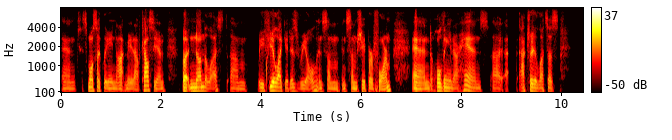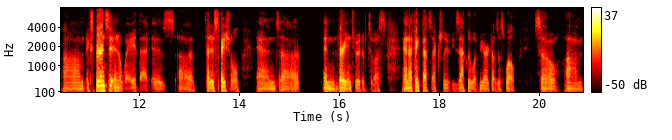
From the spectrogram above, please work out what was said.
and it's most likely not made out of calcium, but nonetheless, um, we feel like it is real in some in some shape or form, and holding it in our hands uh, actually lets us um, experience it in a way that is uh, that is spatial and uh, and very intuitive to us. And I think that's actually exactly what VR does as well. So um,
